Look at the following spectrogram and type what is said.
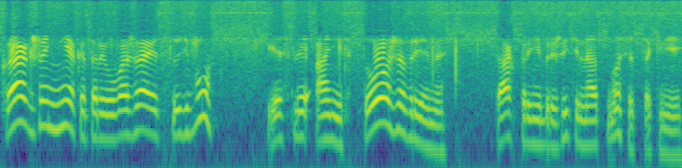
как же некоторые уважают судьбу, если они в то же время так пренебрежительно относятся к ней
